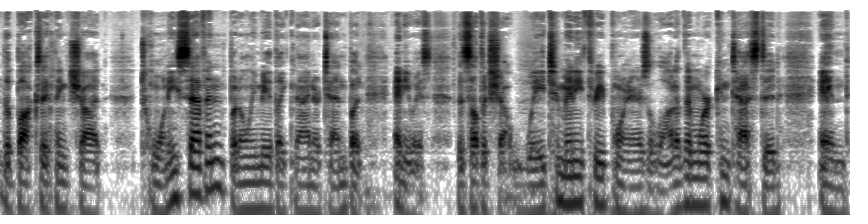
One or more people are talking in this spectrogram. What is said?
The Bucks, I think, shot 27, but only made like 9 or 10. But, anyways, the Celtics shot way too many three pointers. A lot of them were contested. And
